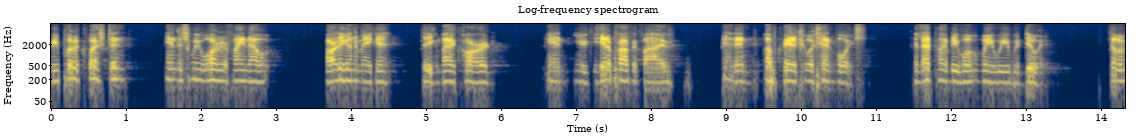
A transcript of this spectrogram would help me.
We put a question into Sweetwater to find out are they going to make it so you can buy a card and you can get a Prophet 5 and then upgrade it to a 10 voice. And that'd probably be what way we would do it. So,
